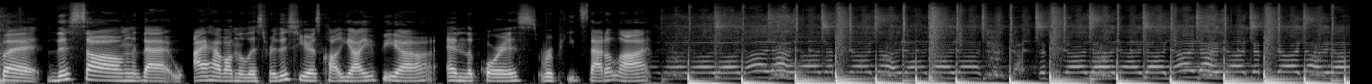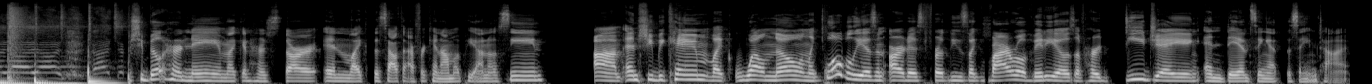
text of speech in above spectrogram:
But this song that I have on the list for this year is called Yahyuppiyah, and the chorus repeats that a lot. She built her name like in her start in like the South African Amapiano scene. Um, and she became like well known like globally as an artist for these like viral videos of her DJing and dancing at the same time,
